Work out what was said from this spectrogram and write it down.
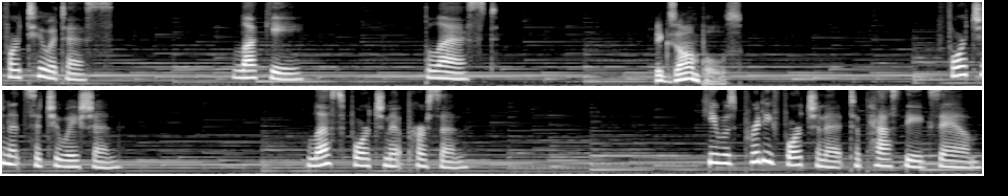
Fortuitous, Lucky, Blessed. Examples Fortunate situation. Less fortunate person. He was pretty fortunate to pass the exam.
